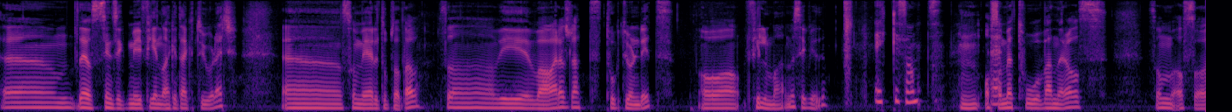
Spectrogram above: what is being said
Uh, Det er jo sinnssykt mye fin arkitektur der, uh, som vi er litt opptatt av. Så vi var rett og slett, tok turen dit og filma en musikkvideo. Ikke sant? Mm, også Eh. med to venner av oss, som også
